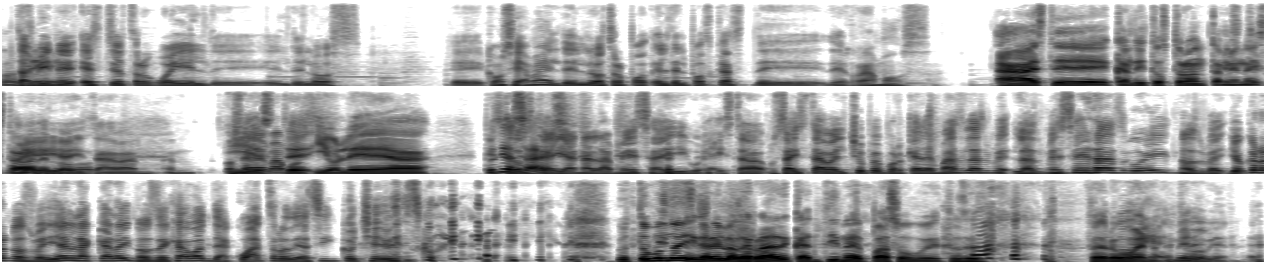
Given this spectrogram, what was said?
Pues También sí. este otro güey, el de, el de los. eh, ¿Cómo se llama? El del otro el del podcast de, de Ramos. Ah, este, Carlitos Tron también ahí Este estaba. güey, de ahí estaban. an- O y, sea, este, vamos. y Olea. Pues y ya todos sabes. caían a la mesa ahí, güey. Ahí estaba, pues ahí estaba el chupe, porque además las, me- las meseras, güey, nos ve- yo creo nos veían la cara y nos dejaban de a cuatro, de a cinco cheves, güey. Pues todo el mundo llegaba y lo agarraba de cantina de paso, güey. Entonces, pero bueno, Estuvo mira. bien.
